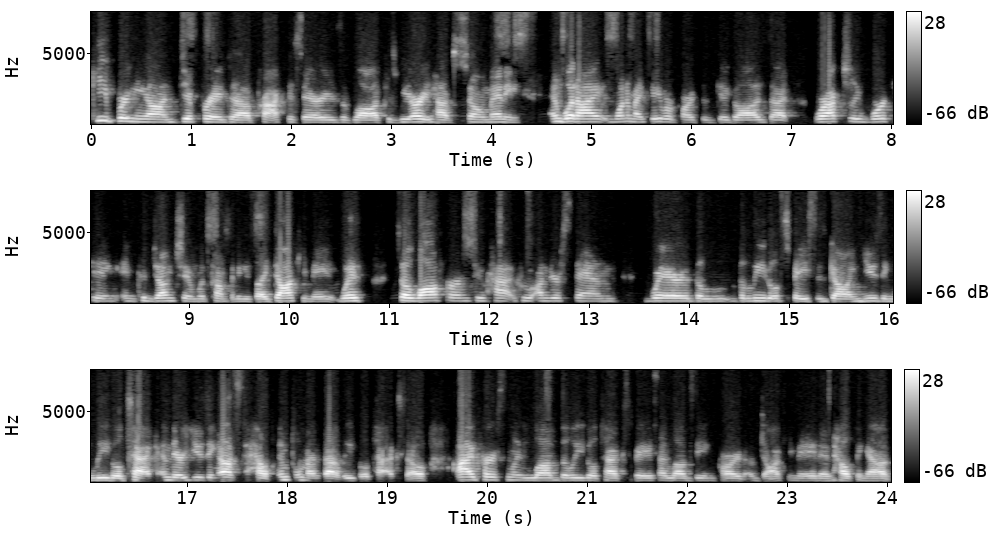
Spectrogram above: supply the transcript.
keep bringing on different uh, practice areas of law because we already have so many. And what I, one of my favorite parts of Gig Law is that we're actually working in conjunction with companies like Documate with so law firms who have who understand where the the legal space is going using legal tech and they're using us to help implement that legal tech. So i personally love the legal tech space. I love being part of Documate and helping out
